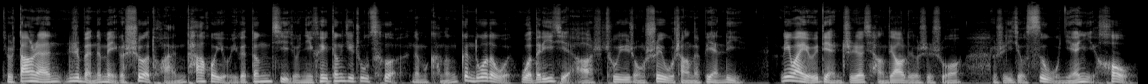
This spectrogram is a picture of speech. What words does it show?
就是当然，日本的每个社团它会有一个登记，就你可以登记注册。那么可能更多的我我的理解啊，是出于一种税务上的便利。另外有一点值得强调的就是说，就是一九四五年以后，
